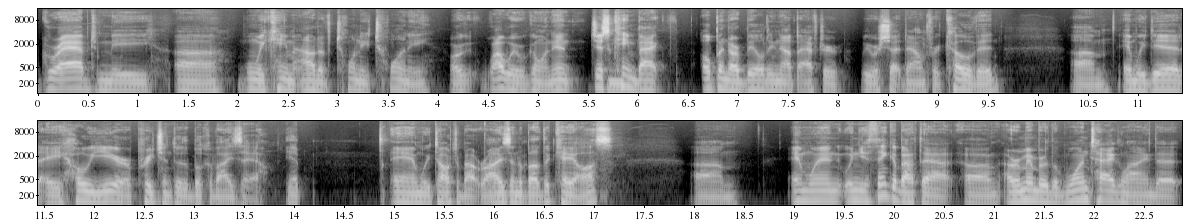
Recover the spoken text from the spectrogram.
grabbed me uh, when we came out of 2020 or while we were going in, just mm-hmm. came back, opened our building up after we were shut down for COVID. Um, and we did a whole year preaching through the book of Isaiah. Yep. And we talked about rising above the chaos. Um, and when when you think about that, uh, I remember the one tagline that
